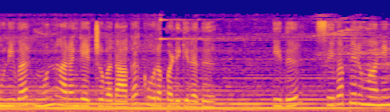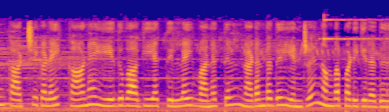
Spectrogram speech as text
முனிவர் முன் அரங்கேற்றுவதாக கூறப்படுகிறது. இது சிவபெருமானின் காட்சிகளை காண ஏதுவாகிய தில்லை வனத்தில் நடந்தது என்று நம்பப்படுகிறது.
